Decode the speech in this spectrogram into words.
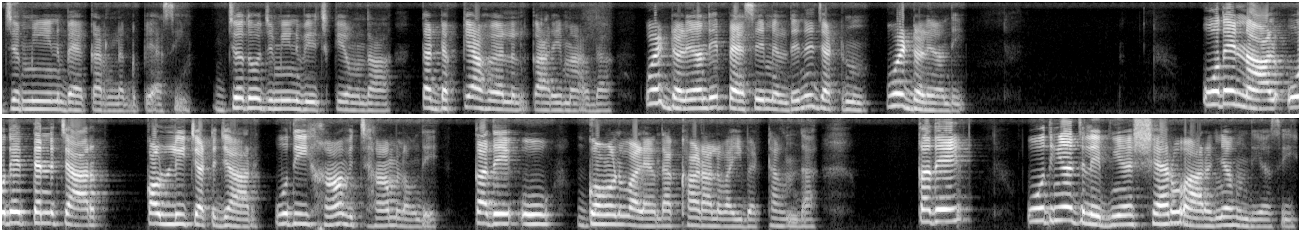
ਜ਼ਮੀਨ ਬੈ ਕਰਨ ਲੱਗ ਪਿਆ ਸੀ। ਜਦੋਂ ਜ਼ਮੀਨ ਵੇਚ ਕੇ ਆਉਂਦਾ ਤਾਂ ਡੱਕਿਆ ਹੋਇਆ ਲਲਕਾਰੇ ਮਾਰਦਾ, ਓਏ ਡਲਿਆਂ ਦੇ ਪੈਸੇ ਮਿਲਦੇ ਨੇ ਜੱਟ ਨੂੰ, ਓਏ ਡਲਿਆਂ ਦੇ। ਉਹਦੇ ਨਾਲ ਉਹਦੇ ਤਿੰਨ ਚਾਰ ਕੌਲੀ ਚਟਜਾਰ ਉਹਦੀ ਹਾਂ ਵਿੱਚ ਹਾਂ ਮਿਲਾਉਂਦੇ। ਕਦੇ ਉਹ ਗਾਉਣ ਵਾਲਿਆਂ ਦਾ ਖਾੜਾ ਲਵਾਈ ਬੈਠਾ ਹੁੰਦਾ। ਕਦੇ ਉਹਦੀਆਂ ਜਲੇਬੀਆਂ ਸ਼ਹਿਰੋਂ ਆ ਰਹੀਆਂ ਹੁੰਦੀਆਂ ਸੀ।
